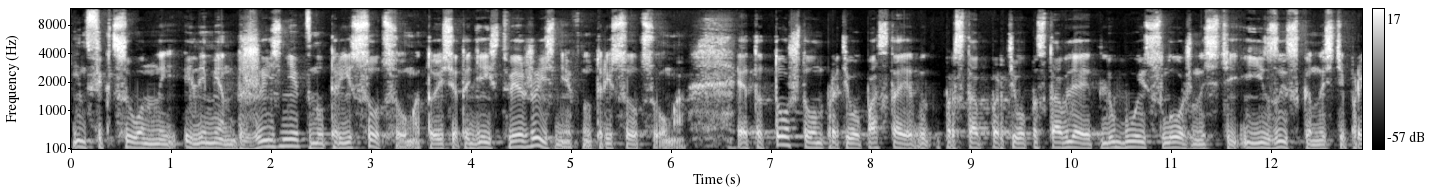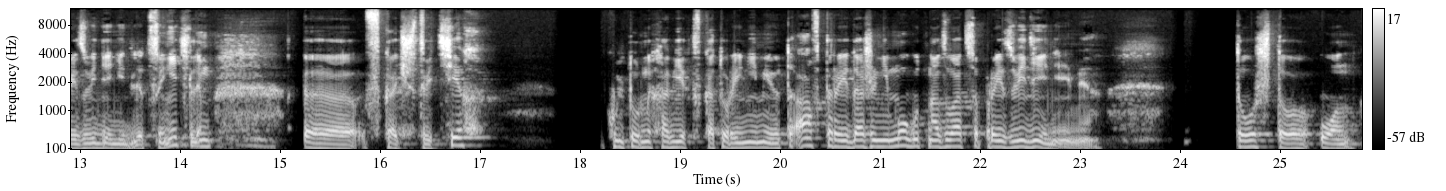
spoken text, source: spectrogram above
инфекционный элемент жизни внутри социума. То есть это действие жизни внутри социума. Это то, что он противопоставляет, любой сложности и изысканности произведений для ценителям э, в качестве тех культурных объектов, которые не имеют автора и даже не могут назваться произведениями. То, что он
